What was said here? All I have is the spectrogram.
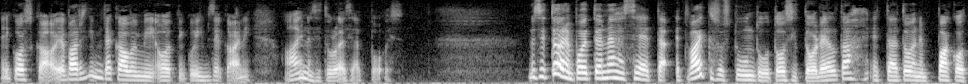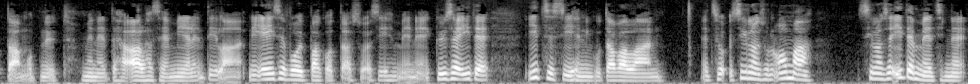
Ei koskaan ole. Ja varsinkin mitä kauemmin oot niin kuin ihmisen kanssa, niin aina se tulee sieltä pois. No sitten toinen pointti on nähdä se, että, että vaikka susta tuntuu tosi todelta, että tämä toinen pakottaa mut nyt menee tähän alhaiseen mielentilaan, niin ei se voi pakottaa sua siihen menee. Kyllä sä itse, itse siihen niin kuin tavallaan, että su, silloin sun oma silloin sä itse menet sinne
